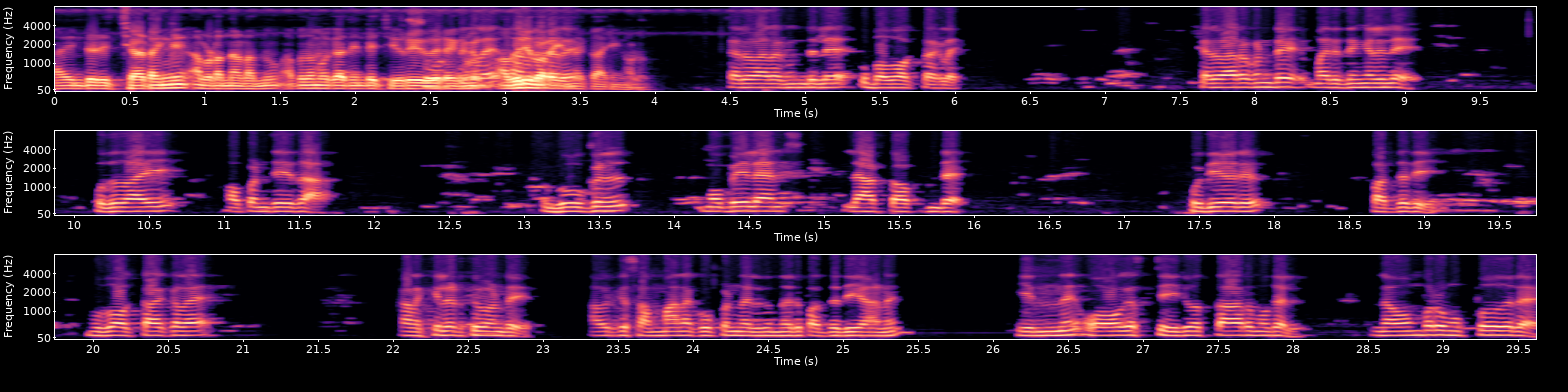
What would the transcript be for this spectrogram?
അതിന്റെ ഒരു ചടങ്ങ് അവിടെ നടന്നു. അപ്പോൾ നമുക്ക് അതിന്റെ ചെറിയ വിവരങ്ങളും അവർ പറയുന്ന കാര്യങ്ങളും. കരുവാരകുണ്ടിലെ ഉപഭോക്താക്കളെ കരുവാരകുണ്ട് മരുന്നുകളിലെ പുതുതായി ഓപ്പൺ ചെയ്ത ഗൂഗിൾ മൊബൈൽ ആൻഡ് ലാപ്ടോപ്പിന്റെ പുതിയൊരു പദ്ധതി ഉപഭോക്താക്കളെ കണക്കിലെടുത്തുകൊണ്ട് അവർക്ക് സമ്മാന കൂപ്പൺ നൽകുന്ന ഒരു പദ്ധതിയാണ്. ഇന്ന് ഓഗസ്റ്റ് ഇരുപത്തി ആറ് മുതൽ നവംബർ മുപ്പത് വരെ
